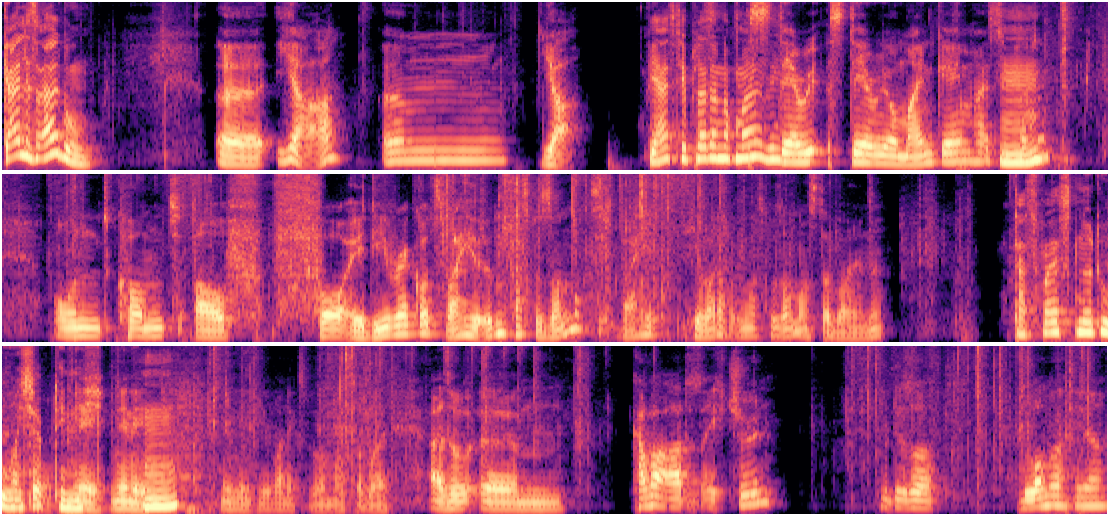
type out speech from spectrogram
Geiles Album. Äh, ja. Ähm, ja. Wie heißt die Platte nochmal? Stereo, Stereo Mind Game heißt die Mhm. Platte. Und kommt auf 4AD Records. War hier irgendwas Besonderes? War hier, hier war doch irgendwas Besonderes dabei, ne? Das weißt nur du. Ach ich so, hab die nicht. Nee, nee, nee. Mhm. nee, nee. Hier war nichts Besonderes dabei. Also, ähm, Coverart ist echt schön. Mit dieser Blomme hier.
